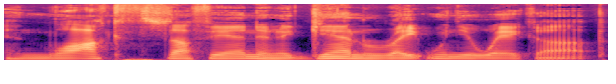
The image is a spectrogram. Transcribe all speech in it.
and lock stuff in. And again, right when you wake up,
